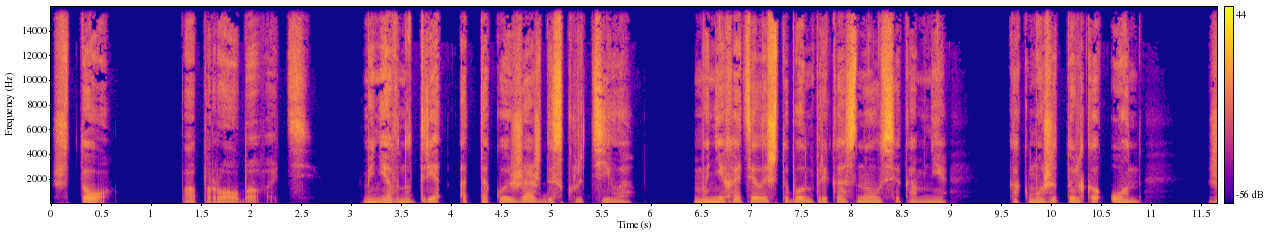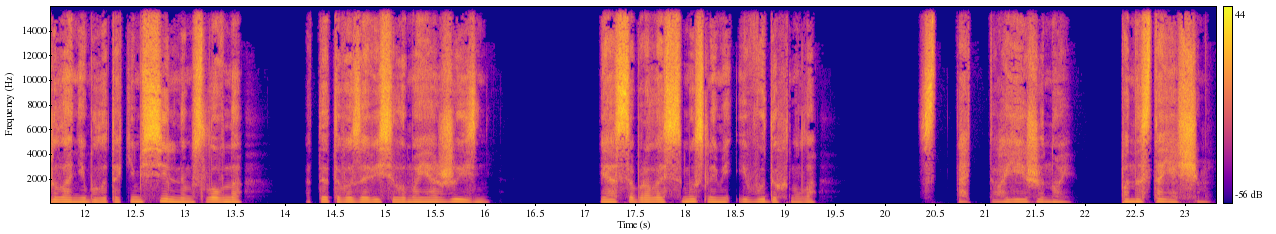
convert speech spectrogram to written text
Что? Попробовать. Меня внутри от такой жажды скрутило. Мне хотелось, чтобы он прикоснулся ко мне, как может только он. Желание было таким сильным, словно от этого зависела моя жизнь. Я собралась с мыслями и выдохнула. «Стать твоей женой. По-настоящему».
